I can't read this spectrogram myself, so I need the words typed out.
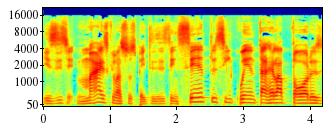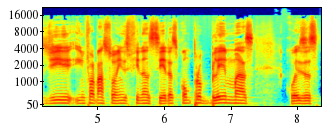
existe mais que uma suspeita, existem 150 relatórios de informações financeiras com problemas, coisas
